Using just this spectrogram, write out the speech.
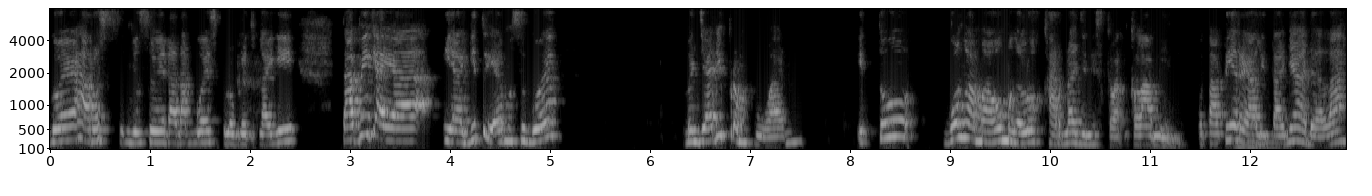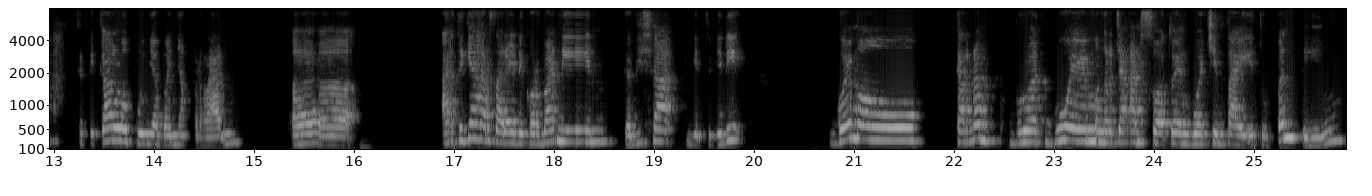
Gue harus nyusuin anak gue 10 menit lagi. Tapi kayak, ya gitu ya, maksud gue, menjadi perempuan, itu gue nggak mau mengeluh karena jenis kel- kelamin. Tetapi realitanya adalah ketika lo punya banyak peran, eh, artinya harus ada yang dikorbanin, gak bisa gitu. Jadi gue mau karena buat gue mengerjakan sesuatu yang gue cintai itu penting,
